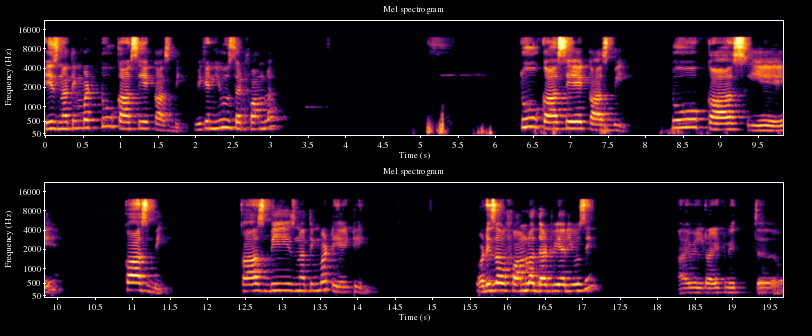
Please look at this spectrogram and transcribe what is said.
is nothing but 2 cos A cos B. We can use that formula. 2 cos A cos B. 2 cos A cos B. Cos B is nothing but 18. What is our formula that we are using? I will write with uh,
